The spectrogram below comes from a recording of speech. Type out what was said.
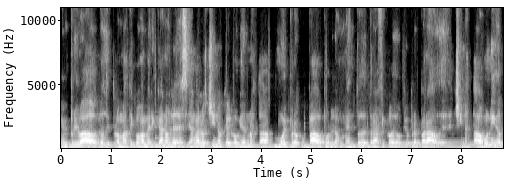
En privado, los diplomáticos americanos le decían a los chinos que el gobierno estaba muy preocupado por el aumento de tráfico de opio preparado desde China a Estados Unidos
